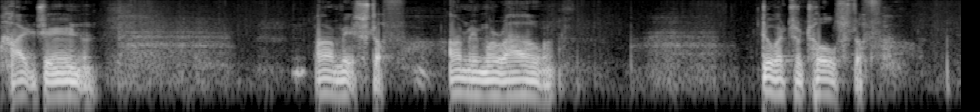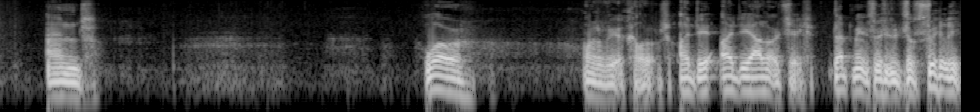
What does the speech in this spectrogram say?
hygiene and army stuff, army morale, and do what you're told stuff. And war, whatever you call it, ide- ideology. That means that you just really,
